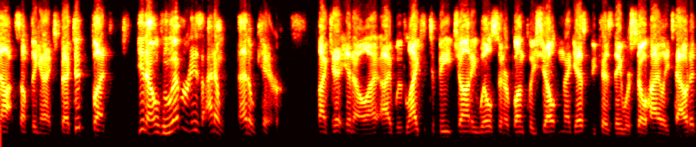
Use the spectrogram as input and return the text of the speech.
not something I expected. But you know, whoever it is, I don't I don't care. Like, uh, you know, I, I would like it to be Johnny Wilson or Bunkley Shelton, I guess, because they were so highly touted.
